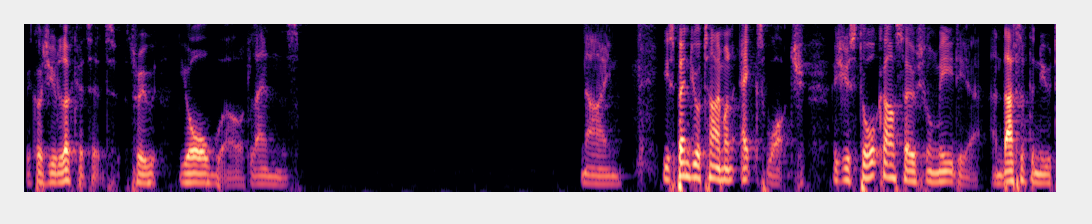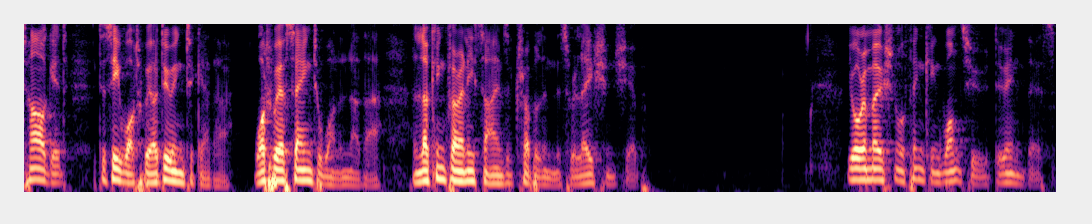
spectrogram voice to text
because you look at it through your world lens. 9. You spend your time on X Watch as you stalk our social media and that of the new target to see what we are doing together, what we are saying to one another, and looking for any signs of trouble in this relationship. Your emotional thinking wants you doing this,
